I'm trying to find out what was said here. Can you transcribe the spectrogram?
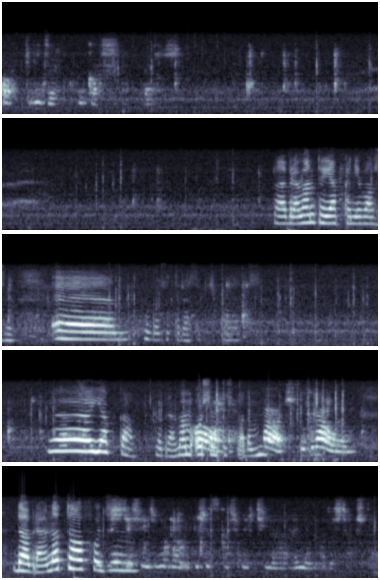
O, widzę. Łukasz. Dobra, mam te jabłka, nieważne. Ehm, chyba, że teraz jakiś palec. Jej, jabłka. Dobra, mam 8, to spadam. Patrz, wygrałem. Dobra, no to wchodzimy. 10 wygrał Igrzyska Śmierci na arenie 24.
